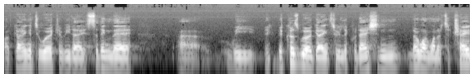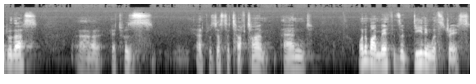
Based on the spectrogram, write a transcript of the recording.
of going into work every day, sitting there. Uh, we, because we were going through liquidation, no one wanted to trade with us. Uh, it, was, it was just a tough time. And one of my methods of dealing with stress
